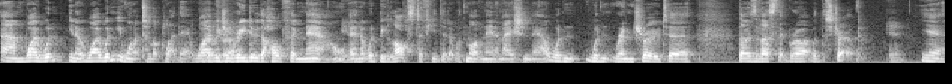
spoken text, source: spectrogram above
Um, why wouldn't you know? Why wouldn't you want it to look like that? Why that's would you right. redo the whole thing now? Yeah. And it would be lost if you did it with modern animation now. It wouldn't wouldn't ring true to those of us that grew up with the strip. Yeah. Yeah.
